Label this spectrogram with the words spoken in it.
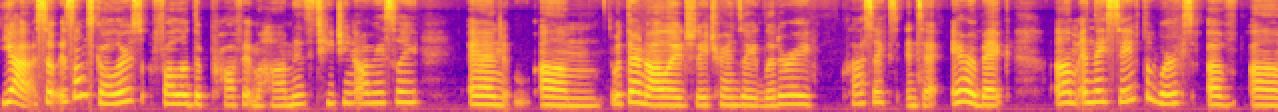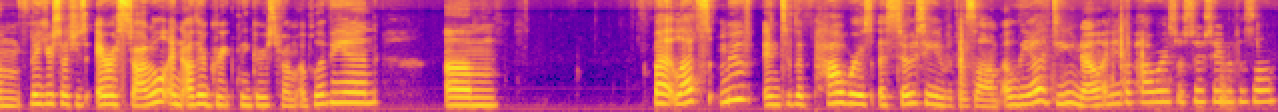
yeah, so Islam scholars followed the Prophet Muhammad's teaching obviously, and um with their knowledge, they translate literary classics into Arabic um, and they saved the works of um, figures such as Aristotle and other Greek thinkers from oblivion. Um, but let's move into the powers associated with Islam. Aliah, do you know any of the powers associated with Islam?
